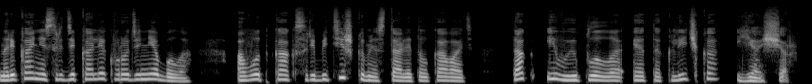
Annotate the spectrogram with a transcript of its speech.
Нареканий среди коллег вроде не было, а вот как с ребятишками стали толковать, так и выплыла эта кличка «Ящер».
